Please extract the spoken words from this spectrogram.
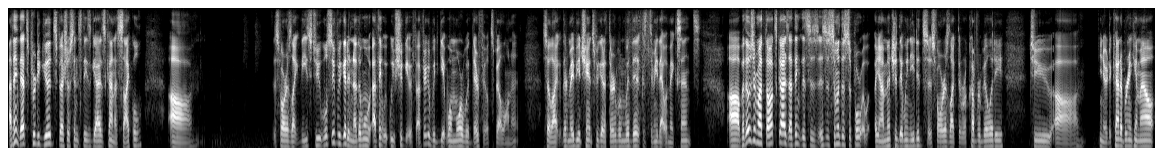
I think that's pretty good, especially since these guys kind of cycle. Uh, as far as like these two, we'll see if we get another one. I think we, we should get. I figured we'd get one more with their field spell on it. So like there may be a chance we get a third one with it, because to me that would make sense. Uh, but those are my thoughts, guys. I think this is this is some of the support you know, I mentioned that we needed so as far as like the recoverability to uh, you know, to kind of bring him out.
